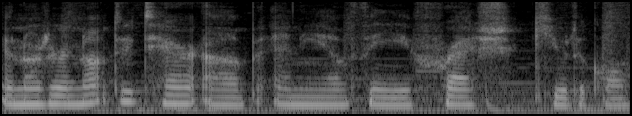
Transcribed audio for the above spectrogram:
in order not to tear up any of the fresh cuticle.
